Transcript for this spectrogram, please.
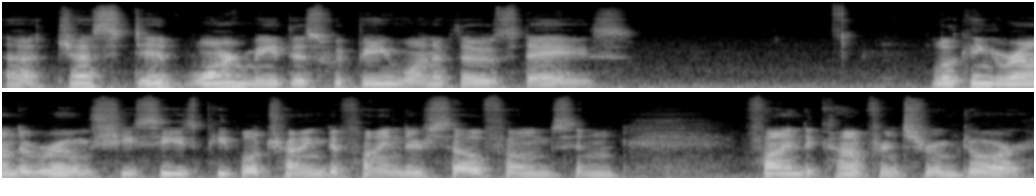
uh, Jess did warn me this would be one of those days. Looking around the room, she sees people trying to find their cell phones and find the conference room door.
